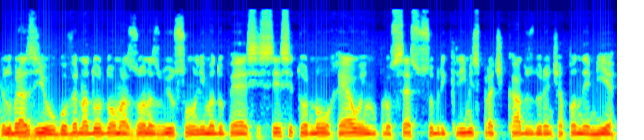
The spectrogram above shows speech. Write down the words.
Pelo Brasil, o governador do Amazonas, Wilson Lima, do PSC, se tornou réu em um processo sobre crimes praticados durante a pandemia.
